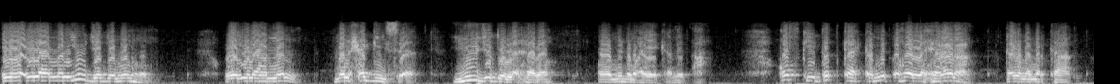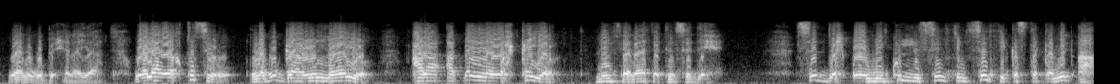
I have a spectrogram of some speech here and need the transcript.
Iyo ilaa man yuujadu minhum wa ilaa man man xaggiisa yuujadu la helo oo minhum ayay ka mid ah. Qofkii dadkaa ka mid ahoo la helana ayna markaa waa lagu bixinayaa walaa yaqtasiru lagu gaabin maayo calaa aqala wax ka yar min halaatatin saddex. Saddex oo min kulli sinfin sinfi kasta ka mid ah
